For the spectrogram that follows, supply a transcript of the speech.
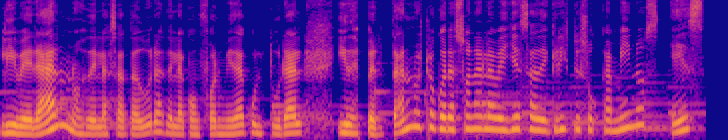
liberarnos de las ataduras de la conformidad cultural y despertar nuestro corazón a la belleza de Cristo y sus caminos es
